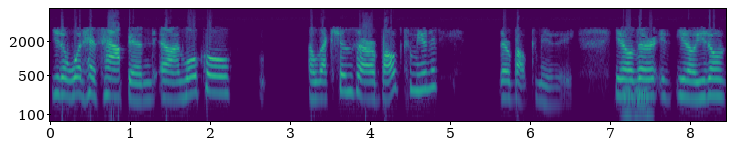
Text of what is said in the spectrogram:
you know, what has happened, uh, local elections are about community. They're about community. You know, they're, you know, you don't,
